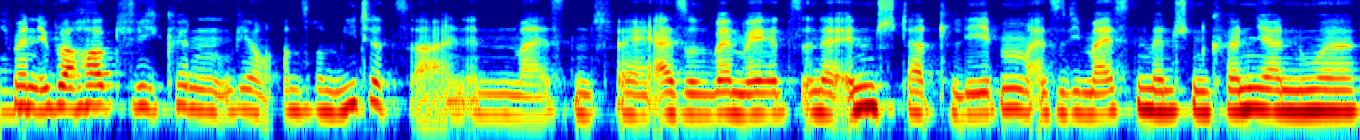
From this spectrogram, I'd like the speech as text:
Ich meine, überhaupt, wie können wir unsere Miete zahlen in den meisten Fällen? Also wenn wir jetzt in der Innenstadt leben, also die meisten Menschen können ja nur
